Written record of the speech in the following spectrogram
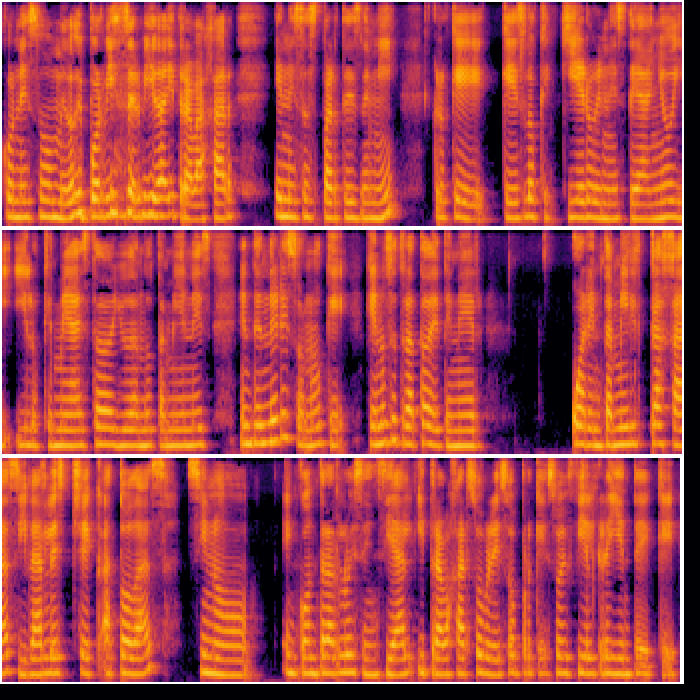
Con eso me doy por bien servida y trabajar en esas partes de mí creo que, que, es lo que quiero en este año y, y, lo que me ha estado ayudando también es entender eso, ¿no? Que, que no se trata de tener 40 mil cajas y darles check a todas, sino encontrar lo esencial y trabajar sobre eso porque soy fiel creyente de que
